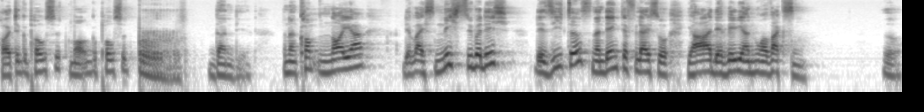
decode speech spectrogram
Heute gepostet, morgen gepostet, brrr, dann Deal. Und dann kommt ein neuer, der weiß nichts über dich, der sieht das und dann denkt er vielleicht so, ja, der will ja nur wachsen. So.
